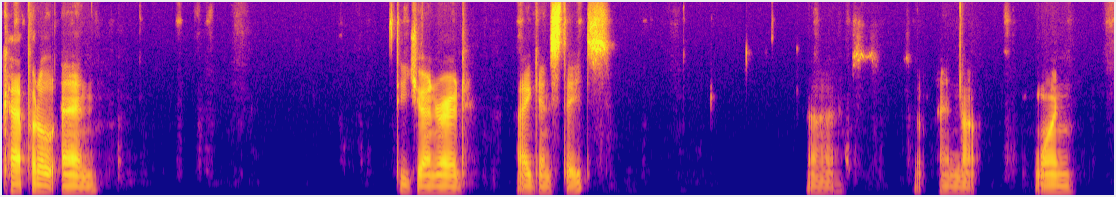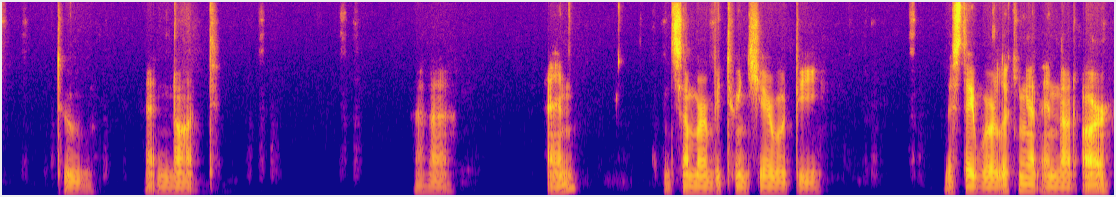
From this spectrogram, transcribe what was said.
capital N, degenerate eigenstates, uh, so, n naught one, two, n naught uh, n, and somewhere in between here would be the state we're looking at n naught R.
